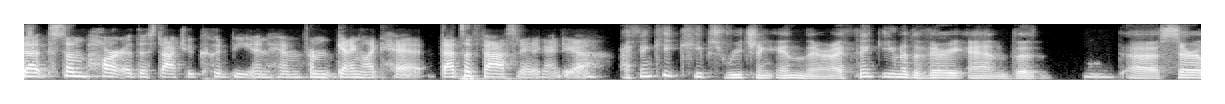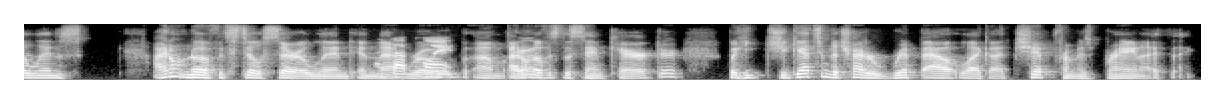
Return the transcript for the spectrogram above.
that some part of the statue could be in him from getting like hit. That's a fascinating idea. I think he keeps reaching in there. I think even at the very end, the hmm. uh, Sarah Lind's I don't know if it's still Sarah Lind in that, that, robe. Um, right. I don't know if it's the same character, but he she gets him to try to rip out like a chip from his brain. I think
